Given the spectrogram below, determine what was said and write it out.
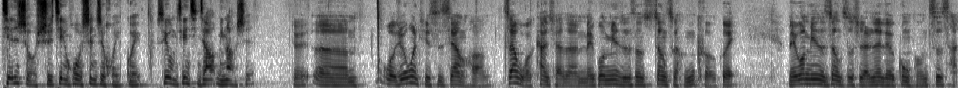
坚守实践或甚至回归？所以我们先请教明老师。对，呃，我觉得问题是这样哈，在我看起来呢，美国民主政政治很可贵，美国民主政治是人类的共同资产。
